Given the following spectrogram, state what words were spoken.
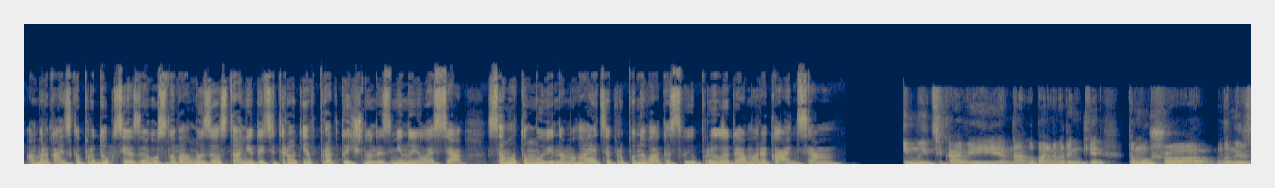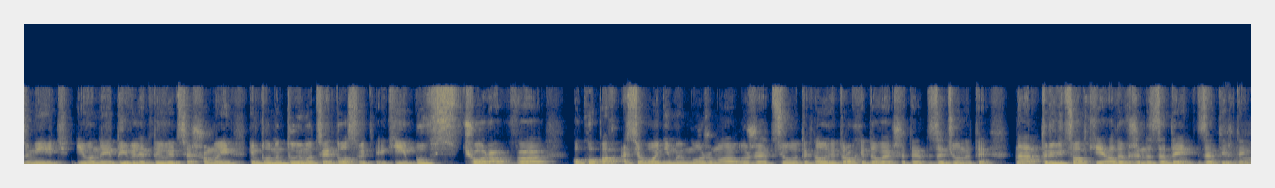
Американська продукція, за його словами, за останні 10 років практично не змінилася. Саме тому він намагається пропонувати свої прилади американцям. І ми цікаві на глобальному ринку, тому що вони розуміють і вони дивлять, дивляться, що ми імплементуємо цей досвід, який був вчора в окопах. А сьогодні ми можемо вже цю технологію трохи довершити, затюнити на 3%, але вже не за день, за тиждень.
